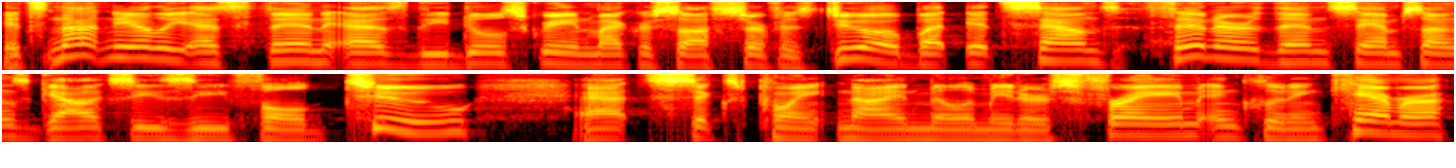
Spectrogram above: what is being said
It's not nearly as thin as the dual screen Microsoft Surface Duo, but it sounds thinner than Samsung's Galaxy Z Fold 2 at 6.9 millimeters frame, including camera,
